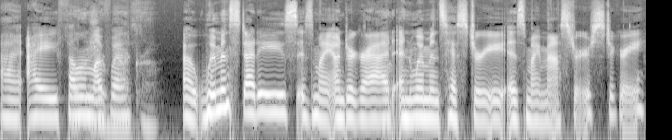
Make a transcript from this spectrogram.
uh, I fell in love with. background? Oh, women's studies is my undergrad, and women's history is my master's degree.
